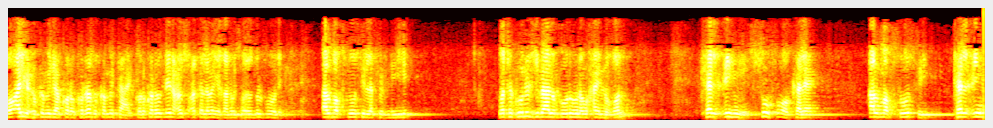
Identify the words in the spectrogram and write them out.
وأي حكم جاء كرة كرة كم تاعي كرة كرة دين عصعة لما يغنوا يسألوا الفولي المقصود إلا فرنية وتكون الجبال قرون وحين نغن كالعين صوف أو كلا المقصود كالعين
